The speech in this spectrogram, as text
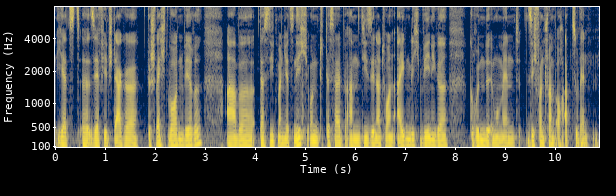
jetzt äh, sehr viel stärker geschwächt worden wäre. Aber das sieht man jetzt nicht und deshalb haben die Senatoren eigentlich weniger Gründe im Moment, sich von Trump auch abzuwenden.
